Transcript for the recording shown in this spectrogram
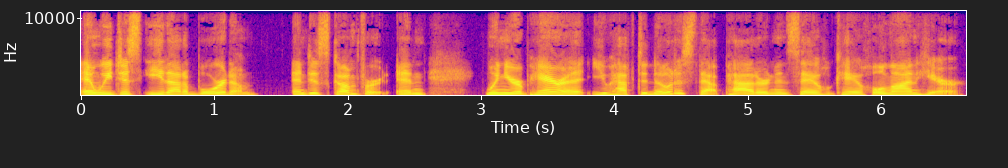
and we just eat out of boredom and discomfort. And when you're a parent, you have to notice that pattern and say, okay, hold on here.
